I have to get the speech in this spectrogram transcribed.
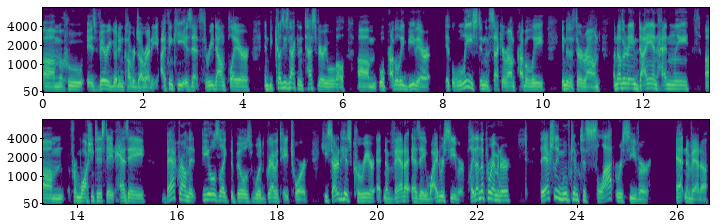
um, who is very good in coverage already. I think he is that three down player. And because he's not going to test very well, um, will probably be there at least in the second round, probably into the third round. Another name, Daiyan Henley um, from Washington State, has a background that feels like the Bills would gravitate toward. He started his career at Nevada as a wide receiver, played on the perimeter. They actually moved him to slot receiver at Nevada,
